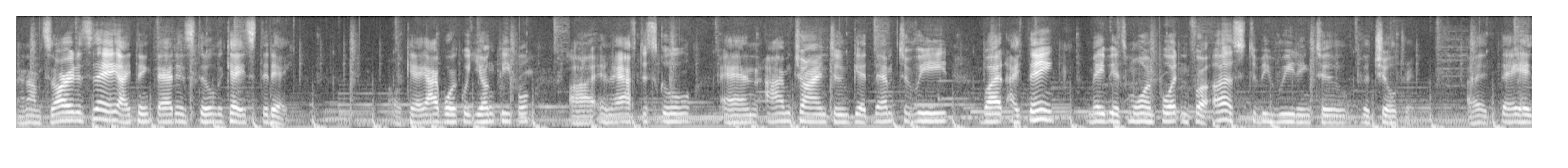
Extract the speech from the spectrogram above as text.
And I'm sorry to say, I think that is still the case today. Okay, I work with young people uh, in after school, and I'm trying to get them to read, but I think maybe it's more important for us to be reading to the children. Uh, they,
